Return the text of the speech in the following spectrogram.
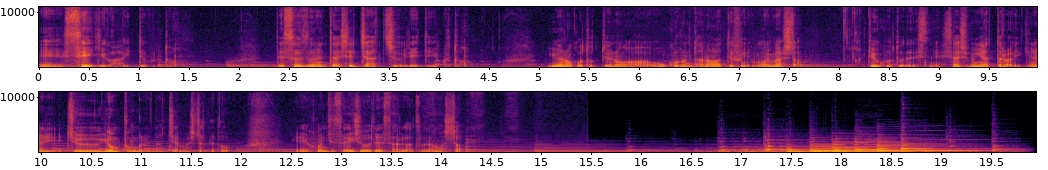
えー、正義が入ってくると。で、それぞれに対してジャッジを入れていくというようなことっていうのが起こるんだなというふうに思いました。ということでですね、久しぶりにやったらいきなり14分ぐらいになっちゃいましたけど、えー、本日は以上です。ありがとうございました。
